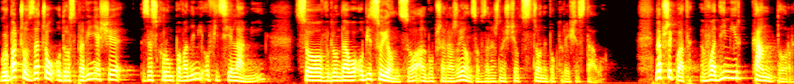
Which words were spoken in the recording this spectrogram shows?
Gorbaczow zaczął od rozprawienia się ze skorumpowanymi oficjalami, co wyglądało obiecująco albo przerażająco, w zależności od strony, po której się stało. Na przykład Władimir Kantor,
